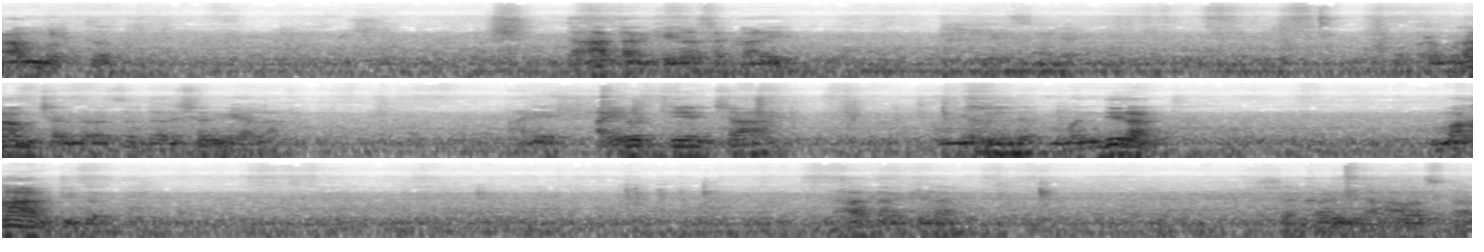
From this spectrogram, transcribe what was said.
राम भक्त. दहा तारखेला सकाळी रामचंद्राचं दर्शन घ्यायला आणि अयोध्येच्या नवीन मंदिरात महाआरती करते. दहा तारखेला सकाळी दहा वाजता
